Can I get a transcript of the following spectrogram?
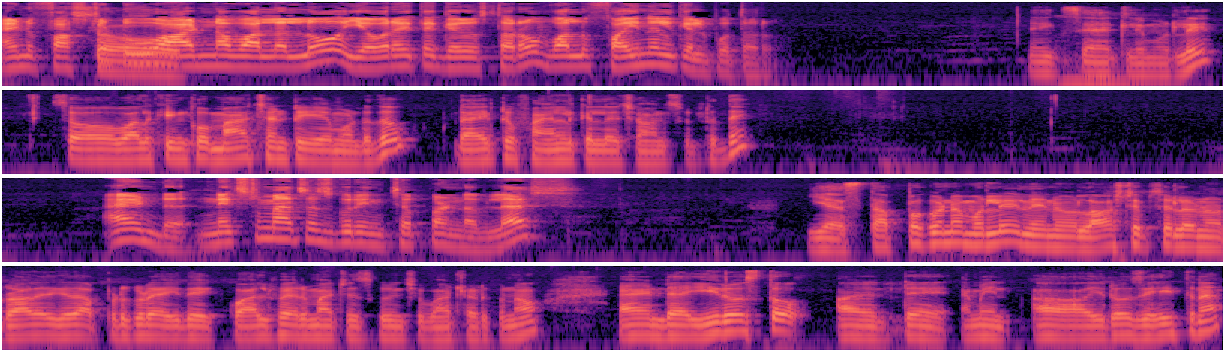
అండ్ ఫస్ట్ టూ ఆడిన వాళ్ళల్లో ఎవరైతే గెలుస్తారో వాళ్ళు ఫైనల్కి వెళ్ళిపోతారు. ఎగ్జాక్ట్లీ మురళి సో వాళ్ళకి ఇంకో మ్యాచ్ అంటూ ఏముండదు. డైరెక్ట్ ఫైనల్కి వెళ్ళే ఛాన్స్ ఉంటుంది. అండ్ నెక్స్ట్ మ్యాచెస్ గురించి చెప్పండి అభిలాష్. ఎస్ తప్పకుండా మురళి నేను లాస్ట్ ఎపిసోడ్లో నువ్వు రాలేదు కదా అప్పుడు కూడా ఇదే క్వాలిఫైర్ మ్యాచెస్ గురించి మాట్లాడుకున్నాం అండ్ ఈ రోజుతో అంటే ఐ మీన్ ఈరోజు ఎయిత్న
